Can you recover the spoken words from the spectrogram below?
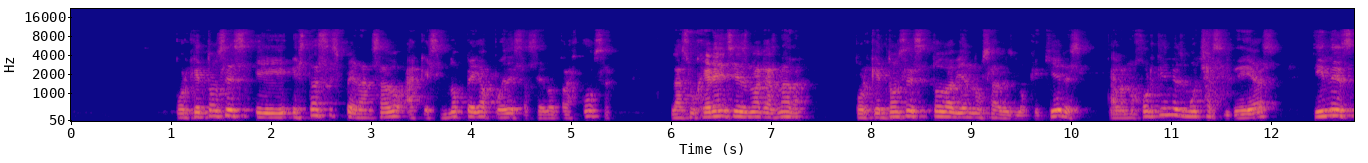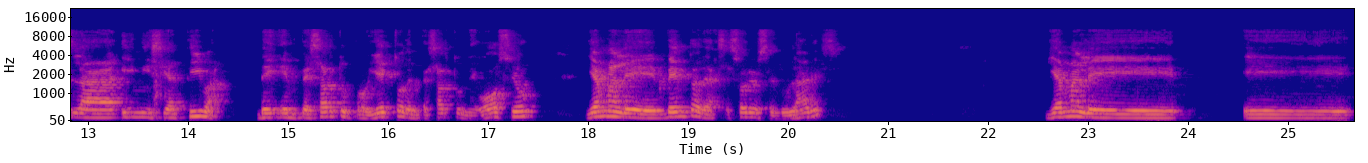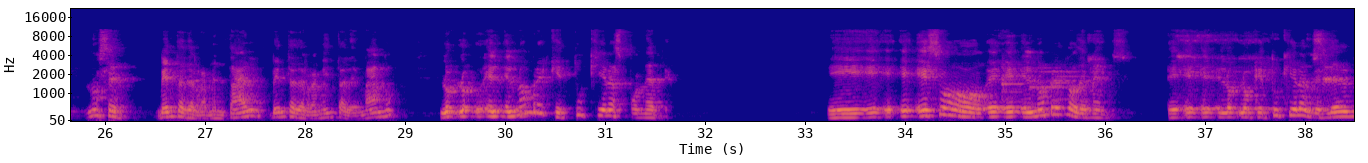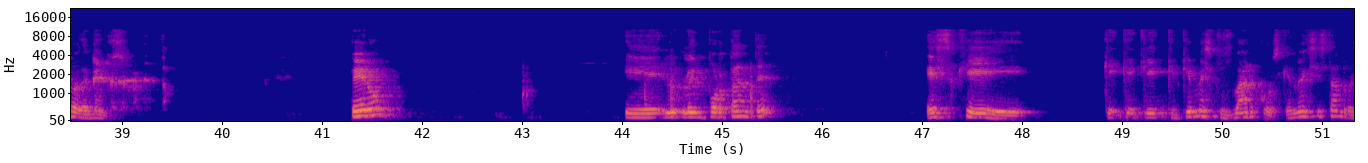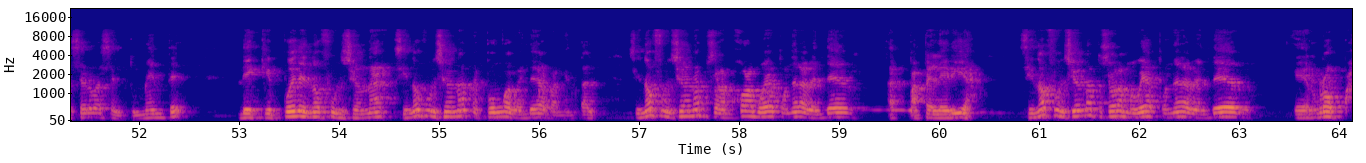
Porque entonces eh, estás esperanzado a que si no pega puedes hacer otra cosa. La sugerencia es no hagas nada, porque entonces todavía no sabes lo que quieres. A lo mejor tienes muchas ideas, tienes la iniciativa de empezar tu proyecto, de empezar tu negocio, llámale venta de accesorios celulares, llámale eh, no sé, venta de herramental, venta de herramienta de mano, el, nombre que tú quieras ponerle. Eh, eh, eso, el nombre es lo de menos. Lo, que tú quieras vender es lo de menos. Pero lo, importante es que, que, que, quemes tus barcos, que no existan reservas en tu mente de que puede no funcionar. Si no funciona, me pongo a vender herramental. Si no funciona, pues a lo mejor me voy a poner a vender papelería. Si no funciona, pues ahora me voy a poner a vender eh, ropa,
